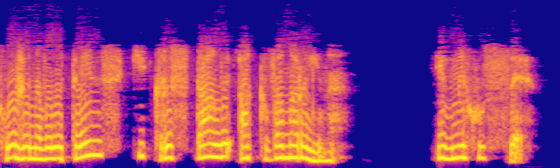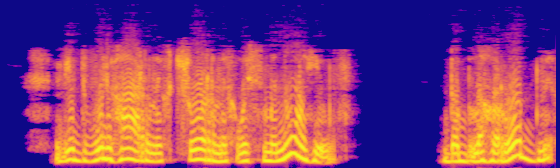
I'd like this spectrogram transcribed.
схожі на велетенські кристали аквамарина, і в них усе від вульгарних чорних восьминогів до благородних,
